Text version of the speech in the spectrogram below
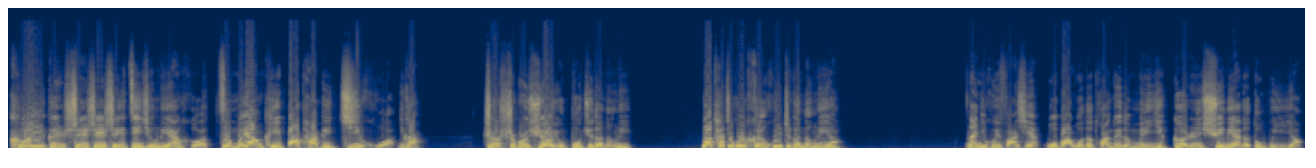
可以跟谁谁谁进行联合，怎么样可以把它给激活？你看，这是不是需要有布局的能力？那他就会很会这个能力呀。那你会发现，我把我的团队的每一个人训练的都不一样。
